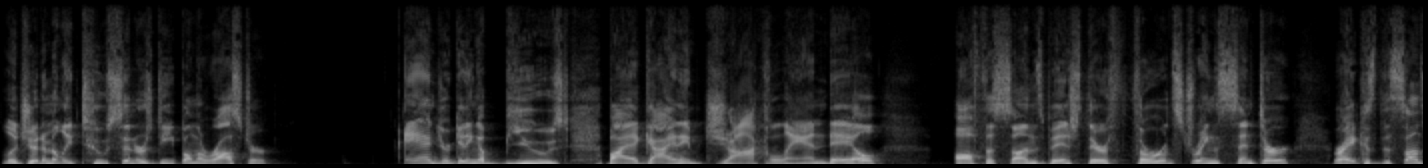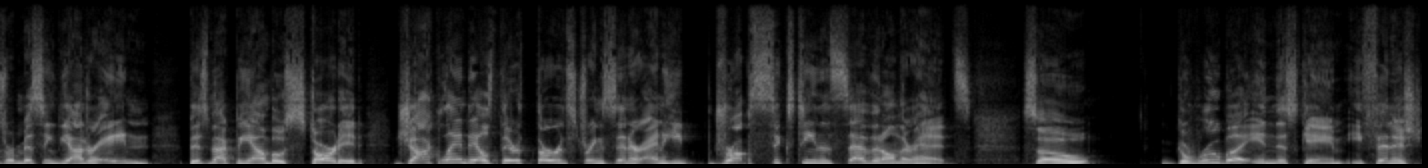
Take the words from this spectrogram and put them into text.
legitimately two centers deep on the roster and you're getting abused by a guy named Jock Landale off the Suns bench, their third string center, right? Because the Suns were missing DeAndre Ayton. Bismack Biyombo started. Jock Landale's their third string center, and he dropped 16 and 7 on their heads. So Garuba in this game, he finished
